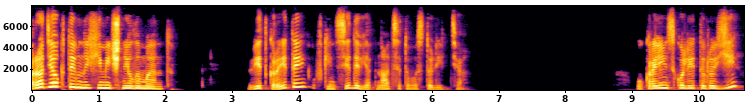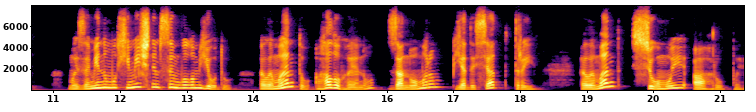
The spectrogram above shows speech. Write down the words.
радіоактивний хімічний елемент, відкритий в кінці 19 століття. Українську літеру «Ї» ми замінимо хімічним символом йоду, елементу галогену за номером 53, елемент сьомої А групи.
